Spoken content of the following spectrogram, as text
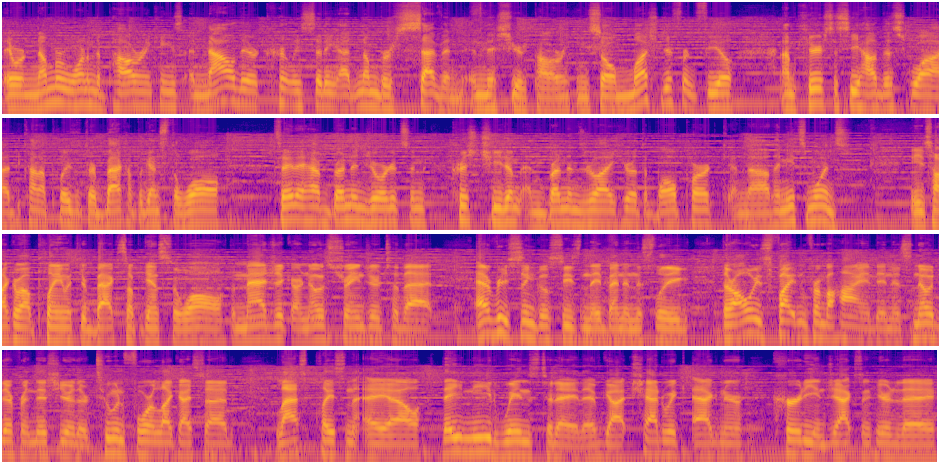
They were number 1 in the power rankings and now they're currently sitting at number 7 in this year's power rankings. So a much different feel. I'm curious to see how this squad kind of plays with their back up against the wall. Today they have Brendan Jorgensen, Chris Cheatham, and Brendan Zerlag here at the ballpark and uh, they need some wins. You talk about playing with your backs up against the wall. The Magic are no stranger to that. Every single season they've been in this league, they're always fighting from behind, and it's no different this year. They're 2 and 4, like I said, last place in the AL. They need wins today. They've got Chadwick, Agner, Curdy, and Jackson here today.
